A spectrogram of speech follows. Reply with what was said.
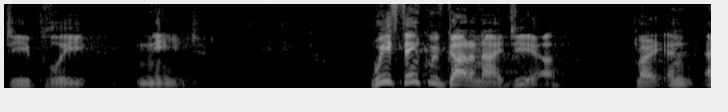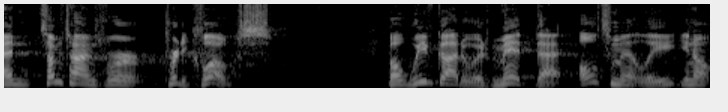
deeply need. We think we've got an idea, right? And, and sometimes we're pretty close. But we've got to admit that ultimately, you know,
